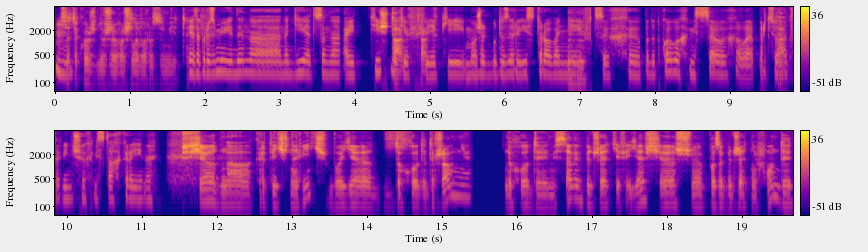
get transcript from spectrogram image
Mm-hmm. Це також дуже важливо розуміти. Я так розумію, єдина надія це на айтішників, так, так. які можуть бути зареєстровані mm-hmm. в цих е, податкових місцевих, але працювати так. в інших містах країни. Ще одна критична річ, бо є доходи державні, доходи місцевих бюджетів і є ще ж позабюджетні фонди.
